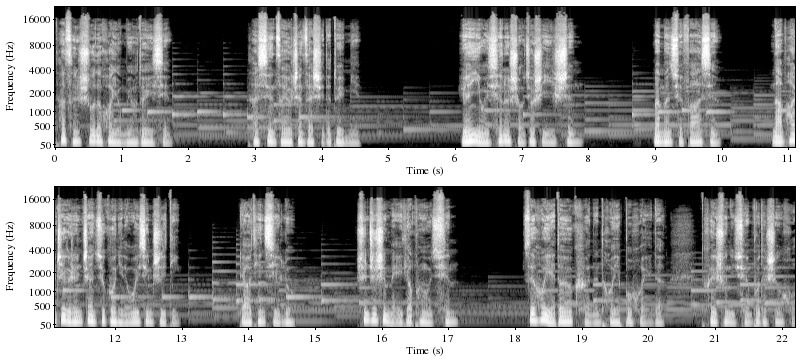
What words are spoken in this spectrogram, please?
他曾说的话有没有兑现？他现在又站在谁的对面？原以为牵了手就是一生，慢慢却发现，哪怕这个人占据过你的微信置顶。聊天记录，甚至是每一条朋友圈，最后也都有可能头也不回的退出你全部的生活。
